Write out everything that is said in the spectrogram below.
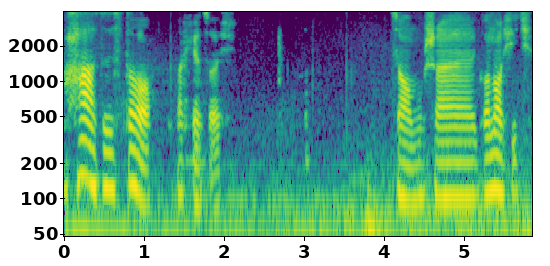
Aha, to jest to. Takie coś. Co, muszę go nosić?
